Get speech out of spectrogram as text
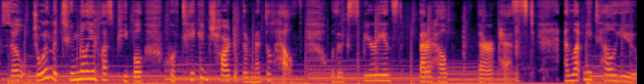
So join the 2 million plus people who have taken charge of their mental health with an experienced BetterHelp therapist. And let me tell you,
